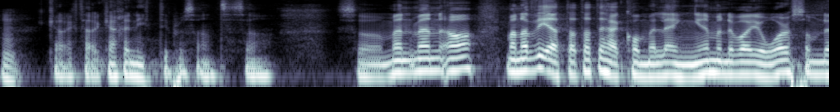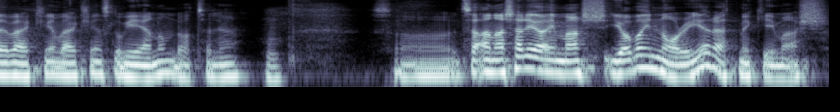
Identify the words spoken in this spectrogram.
mm. karaktär, kanske 90%. Så. Så, men, men ja, man har vetat att det här kommer länge, men det var i år som det verkligen, verkligen slog igenom då tydligen. Mm. Så, så annars hade jag i mars, jag var i Norge rätt mycket i mars.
